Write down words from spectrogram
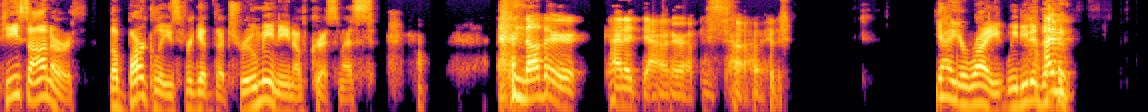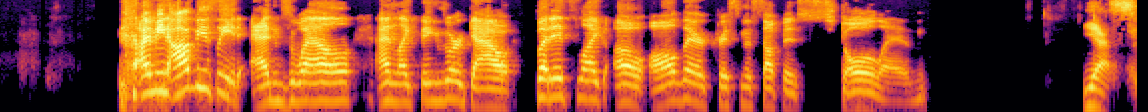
Peace on earth. The Barclays forget the true meaning of Christmas. Another kind of downer episode. Yeah, you're right. We needed that. I'm I mean, obviously it ends well and like things work out, but it's like, oh, all their Christmas stuff is stolen. yes.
